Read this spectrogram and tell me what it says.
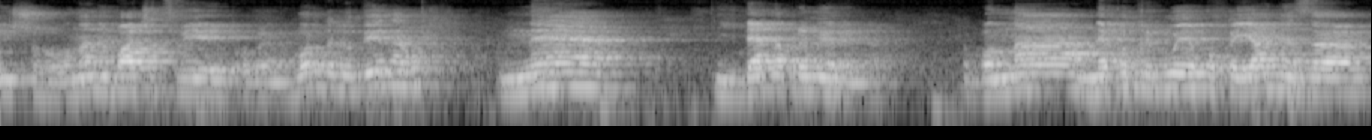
іншого, вона не бачить своєї провини. Горда людина не йде на примирення. Вона не потребує покаяння за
